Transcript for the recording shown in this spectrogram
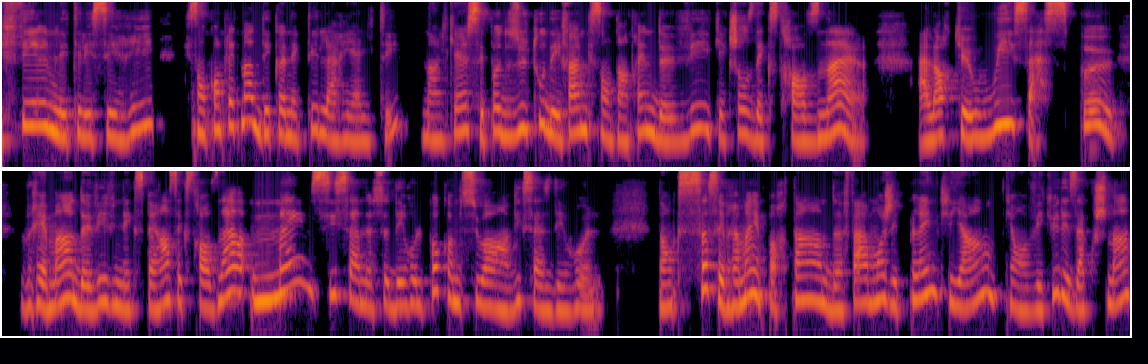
films, les téléséries qui sont complètement déconnectées de la réalité, dans lequel ce n'est pas du tout des femmes qui sont en train de vivre quelque chose d'extraordinaire. Alors que oui, ça se peut vraiment de vivre une expérience extraordinaire, même si ça ne se déroule pas comme tu as envie que ça se déroule. Donc, ça, c'est vraiment important de faire. Moi, j'ai plein de clientes qui ont vécu des accouchements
